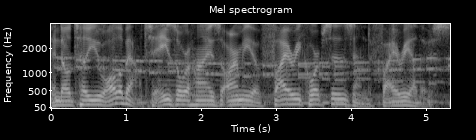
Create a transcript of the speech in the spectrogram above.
and I'll tell you all about Azor Ahai's army of fiery corpses and fiery others.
